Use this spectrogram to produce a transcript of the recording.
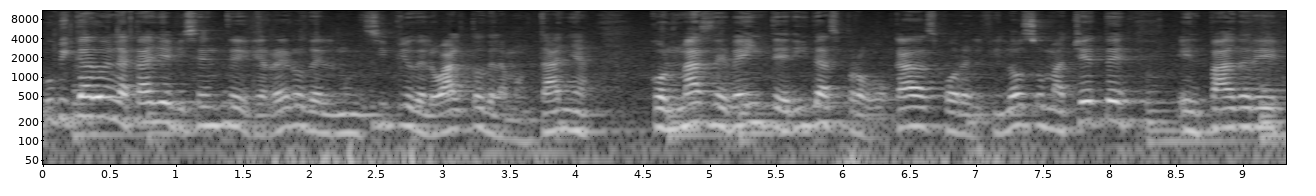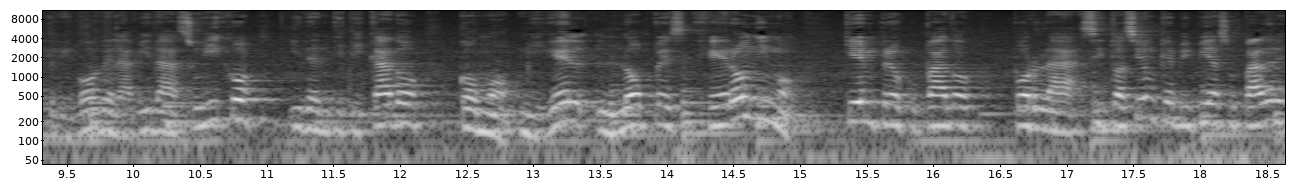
ubicado en la calle Vicente Guerrero del municipio de Lo Alto de la Montaña. Con más de 20 heridas provocadas por el filoso machete, el padre privó de la vida a su hijo, identificado como Miguel López Jerónimo, quien preocupado por la situación que vivía su padre,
